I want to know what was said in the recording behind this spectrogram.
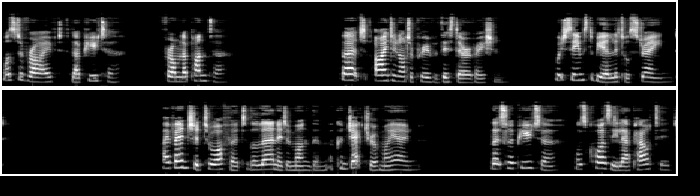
was derived Laputa, from lapuntuh. But I do not approve of this derivation, which seems to be a little strained. I ventured to offer to the learned among them a conjecture of my own, that Laputa was quasi Lapouted,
